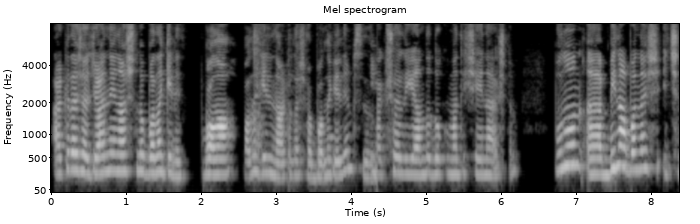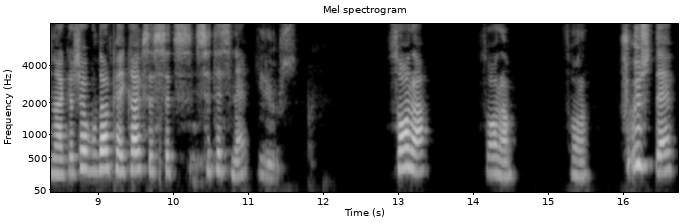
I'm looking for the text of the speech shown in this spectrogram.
Arkadaşlar canlı yayın açtığımda bana gelin. Bana. Bana gelin arkadaşlar. Bana gelir misiniz? Bak şöyle yanında dokunmatik şeyini açtım. Bunun e, 1000 abone için arkadaşlar buradan PKX sit- sitesine giriyoruz. Sonra sonra sonra şu üstte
